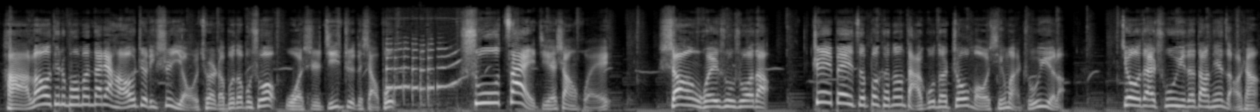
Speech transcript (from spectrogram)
哈喽，听众朋友们，大家好，这里是有趣的。不得不说，我是机智的小布。书再接上回，上回书说到，这辈子不可能打工的周某刑满出狱了。就在出狱的当天早上，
